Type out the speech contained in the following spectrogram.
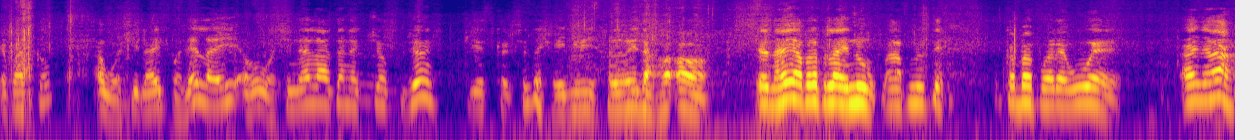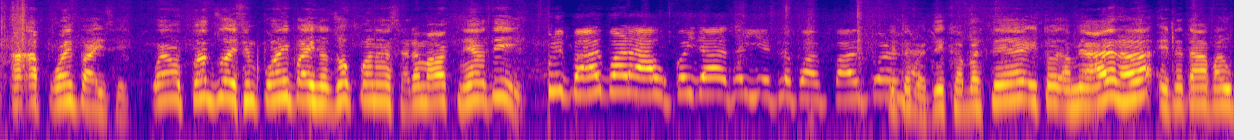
એ પાછ આ વસી લાવી ભલે લાવી હવે વસી ના લાવતા ને ચોક જો કેસ કરશે તો હેજી હલવાઈ એ નહીં, આપણે પેલા એનું આપનું તે ખબર પડે અને આ આ- આ પોણી પાઈ છે. ઓય પગ જોઈ છે પોણી પાઈ છે. જો પણ શરમ નહીં આવતી થોડી બહાર આ ઉકળી જાય થઈ એટલે પા- બહાર એ તો બધી ખબર છે. એ તો અમે આવ્યા ને એટલે ત્યાં આ આવું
